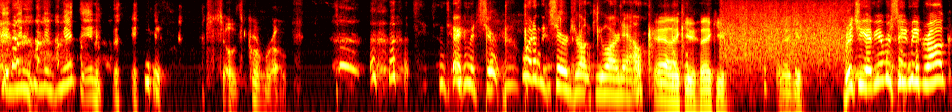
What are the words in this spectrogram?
didn't even admit to anything. Shows growth. Very mature. What a mature drunk you are now. Yeah, thank you, thank you, thank you. Richie, have you ever seen me drunk?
